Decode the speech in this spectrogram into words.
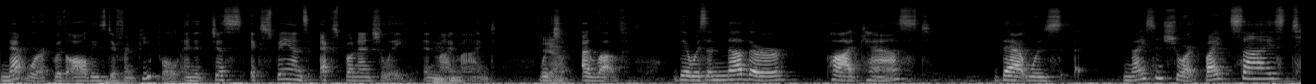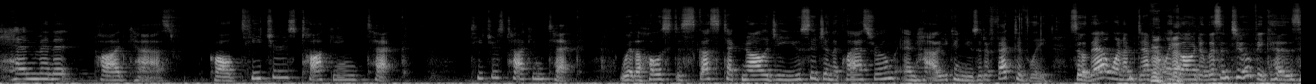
network with all these different people and it just expands exponentially in mm-hmm. my mind which yeah. i love there was another podcast that was nice and short bite-sized 10 minute podcast called teachers talking tech teachers talking tech where the hosts discuss technology usage in the classroom and how you can use it effectively. So that one I'm definitely going to listen to because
